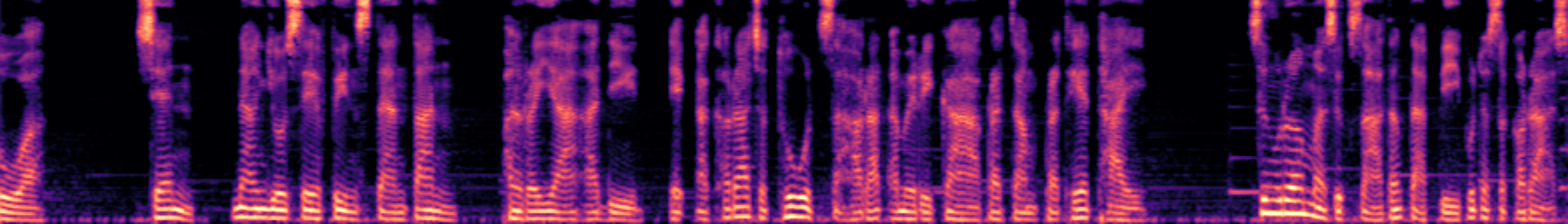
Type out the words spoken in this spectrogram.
ตัว เช่น นางโยเซฟินสแตนตันภรรยาอดีต เอกอัครราชทูตสหรัฐอเมริกาประจำประเทศไทย ซึ่งเริ่มมาศึกษาตั้งแต่ปีพุทธศักราช 2512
